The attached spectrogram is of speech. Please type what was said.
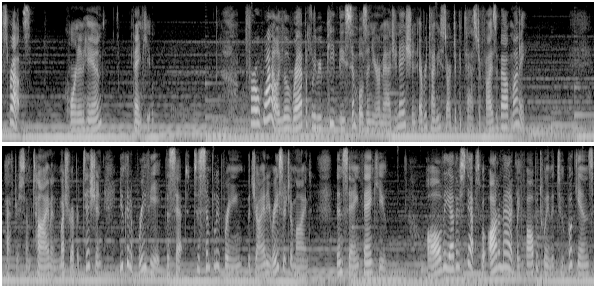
sprouts. Corn in hand, thank you. For a while, you'll rapidly repeat these symbols in your imagination every time you start to catastrophize about money. After some time and much repetition, you can abbreviate the set to simply bringing the giant eraser to mind, then saying thank you. All the other steps will automatically fall between the two bookends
